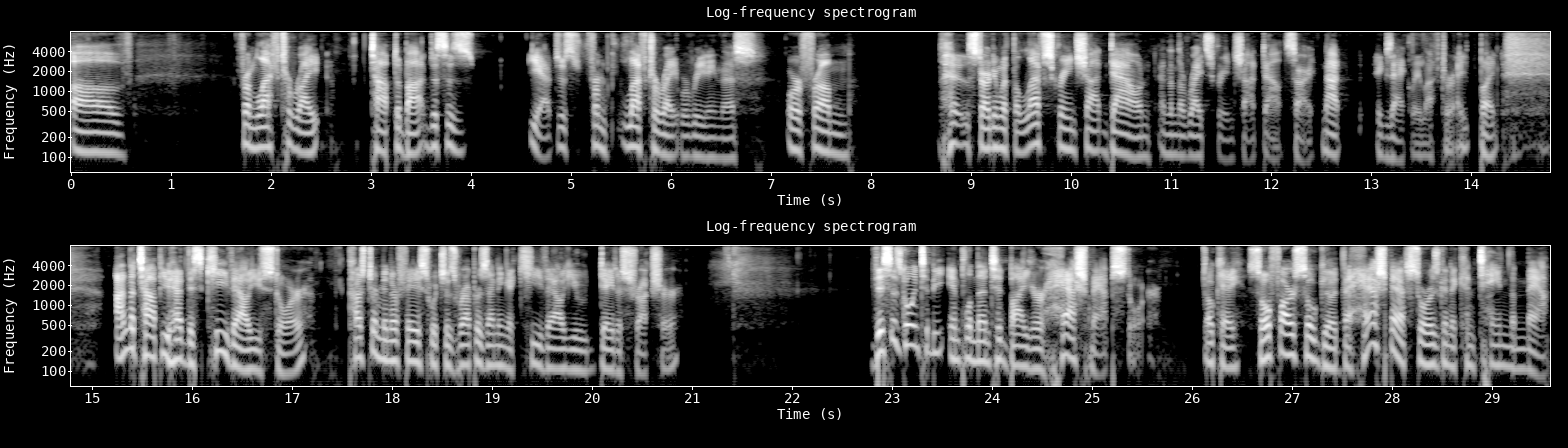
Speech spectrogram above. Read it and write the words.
of from left to right, top to bottom. This is, yeah, just from left to right, we're reading this, or from starting with the left screenshot down and then the right screenshot down. Sorry, not exactly left to right, but on the top, you have this key value store, custom interface, which is representing a key value data structure. This is going to be implemented by your hash map store. Okay, so far so good. The hash map store is going to contain the map.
